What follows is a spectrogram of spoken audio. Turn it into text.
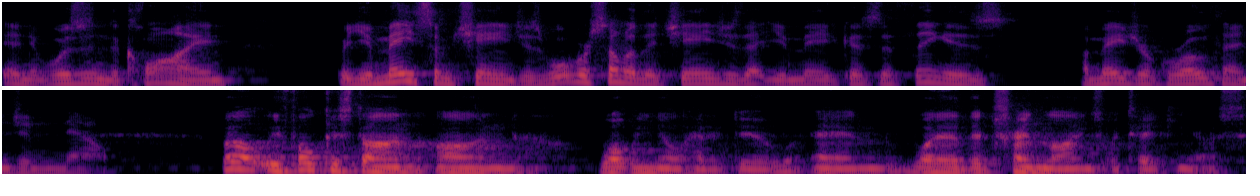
and it was in decline, but you made some changes. What were some of the changes that you made? Because the thing is a major growth engine now. Well, we focused on on what we know how to do and where the trend lines were taking us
